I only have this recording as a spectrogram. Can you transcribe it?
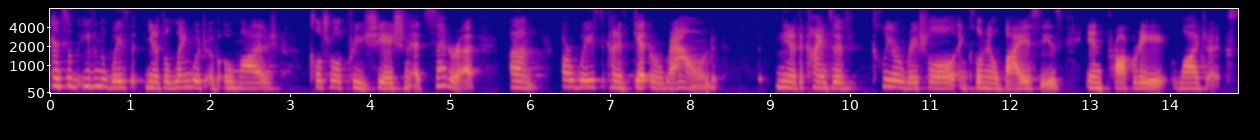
and so even the ways that you know the language of homage, cultural appreciation, etc., um, are ways to kind of get around, you know, the kinds of clear racial and colonial biases in property logics.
